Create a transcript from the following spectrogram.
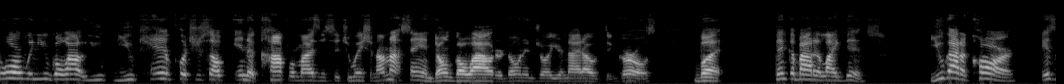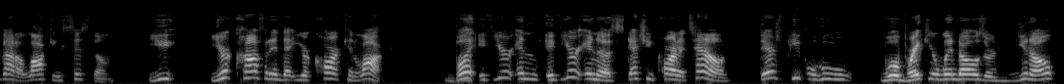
or when you go out you you can't put yourself in a compromising situation. I'm not saying don't go out or don't enjoy your night out with the girls but think about it like this. You got a car it's got a locking system. You you're confident that your car can lock. But if you're in if you're in a sketchy part of town there's people who will break your windows or you know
